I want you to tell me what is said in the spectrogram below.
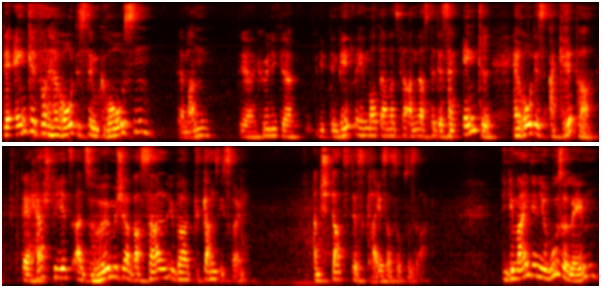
Der Enkel von Herodes dem Großen, der Mann, der König, der den Bethlehem-Mord damals veranlasste, der sein Enkel Herodes Agrippa, der herrschte jetzt als römischer Vasall über ganz Israel, anstatt des Kaisers sozusagen. Die Gemeinde in Jerusalem,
